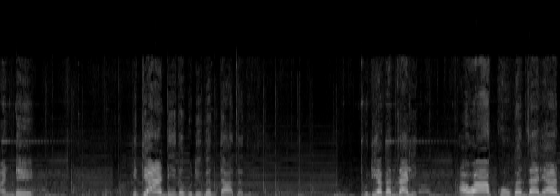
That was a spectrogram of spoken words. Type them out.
अंडे. किती अंडी इथं कुठे गंत आता तू. कुठे गंज झाली हवा खू गंज झाली आण.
